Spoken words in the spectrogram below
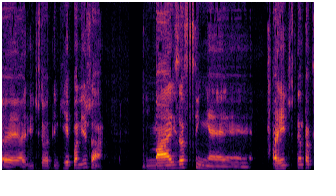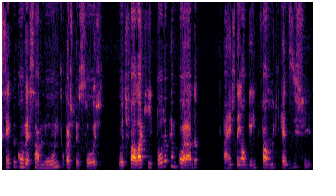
É, a gente tem que replanejar. Mas, assim, é, a gente tenta sempre conversar muito com as pessoas. Vou te falar que toda temporada a gente tem alguém falando que quer desistir.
